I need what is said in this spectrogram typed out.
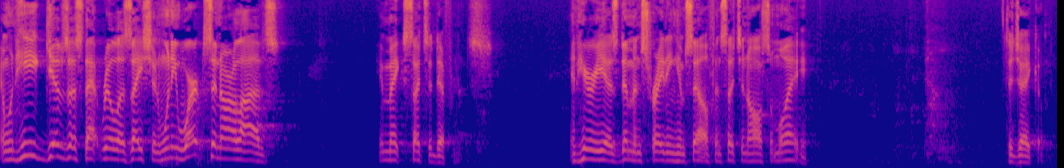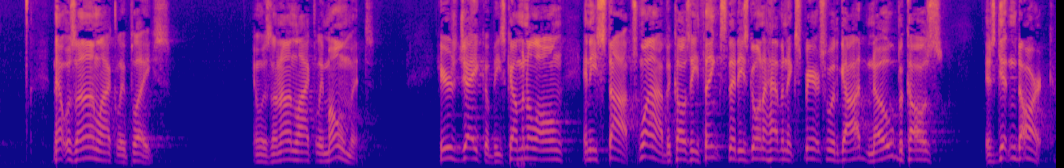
And when he gives us that realization, when he works in our lives, it makes such a difference. And here he is demonstrating himself in such an awesome way to Jacob. That was an unlikely place. It was an unlikely moment. Here's Jacob. He's coming along and he stops. Why? Because he thinks that he's going to have an experience with God? No, because it's getting dark.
